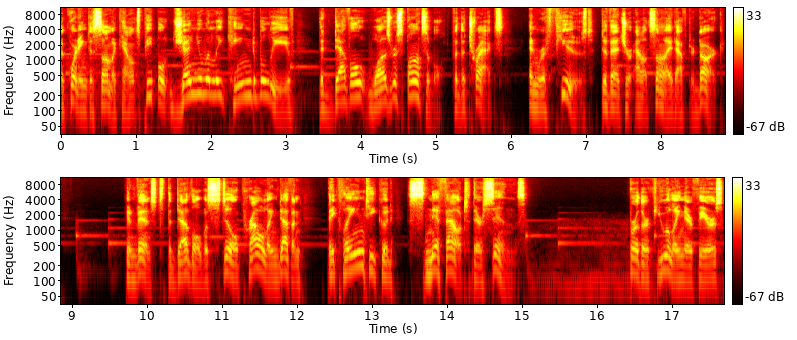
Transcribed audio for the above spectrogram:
According to some accounts, people genuinely came to believe the devil was responsible for the tracks and refused to venture outside after dark. Convinced the devil was still prowling Devon, they claimed he could sniff out their sins. Further fueling their fears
